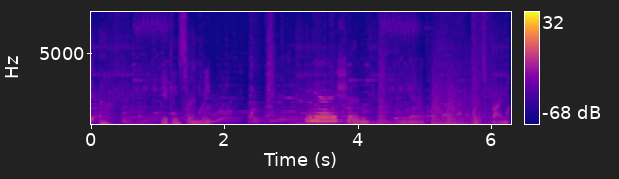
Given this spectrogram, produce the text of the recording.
uh, you concern me. Yeah, I should. Yeah, it's fine.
